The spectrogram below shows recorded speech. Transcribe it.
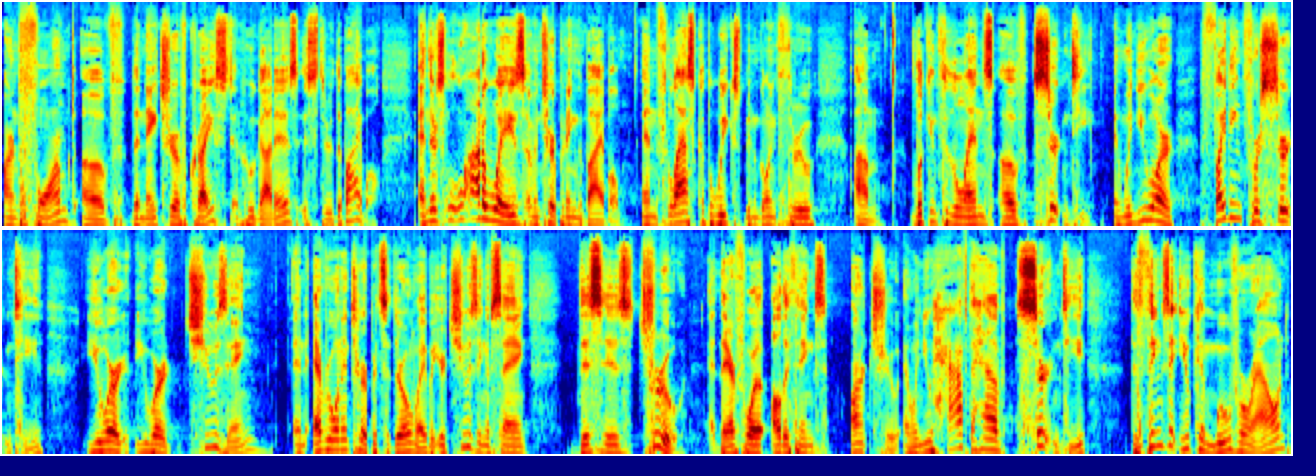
are informed of the nature of Christ and who God is is through the Bible. And there's a lot of ways of interpreting the Bible. And for the last couple weeks, we've been going through, um, looking through the lens of certainty. And when you are fighting for certainty, you are, you are choosing, and everyone interprets it their own way, but you're choosing of saying, this is true. Therefore, other things aren't true. And when you have to have certainty, the things that you can move around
